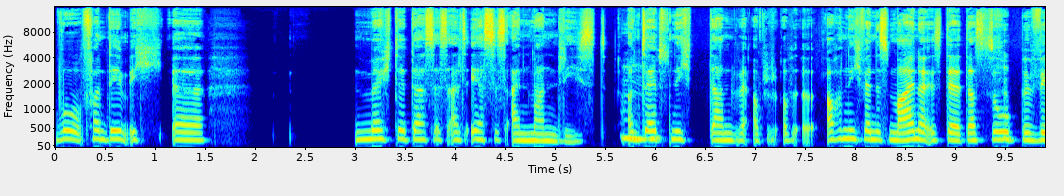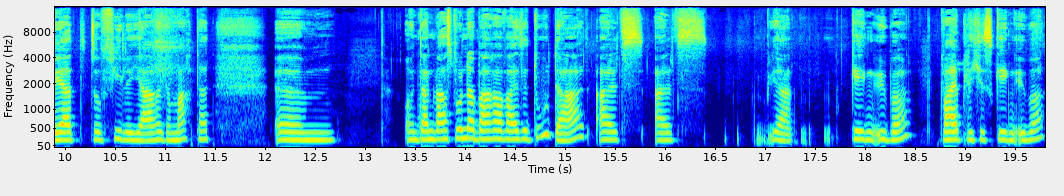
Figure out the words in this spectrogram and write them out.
wo, von dem ich äh, möchte, dass es als erstes ein Mann liest. Mhm. Und selbst nicht dann, auch nicht, wenn es meiner ist, der das so bewährt, so viele Jahre gemacht hat. Ähm, und dann warst wunderbarerweise du da als, als ja, Gegenüber, weibliches Gegenüber.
